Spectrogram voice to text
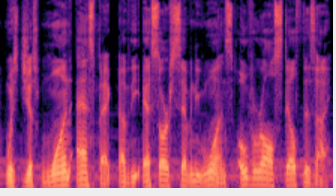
was just one aspect of the SR 71's overall stealth design.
